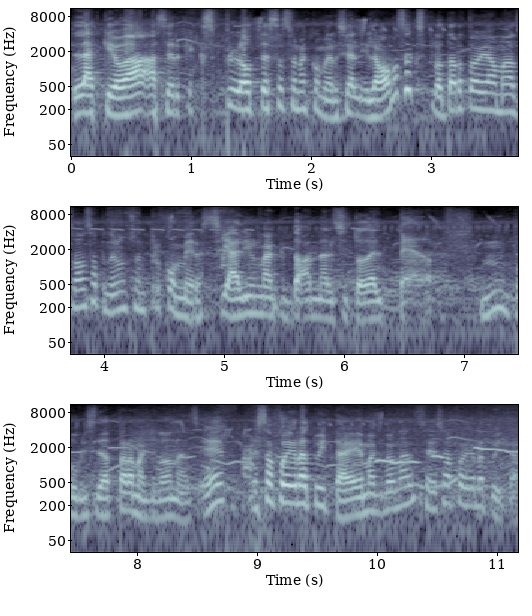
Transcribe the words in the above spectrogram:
la que va a hacer que explote esta zona comercial. Y la vamos a explotar todavía más. Vamos a poner un centro comercial y un McDonald's y todo el pedo. Mm, publicidad para McDonald's, ¿eh? Esa fue gratuita, ¿eh? McDonald's, esa fue gratuita.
